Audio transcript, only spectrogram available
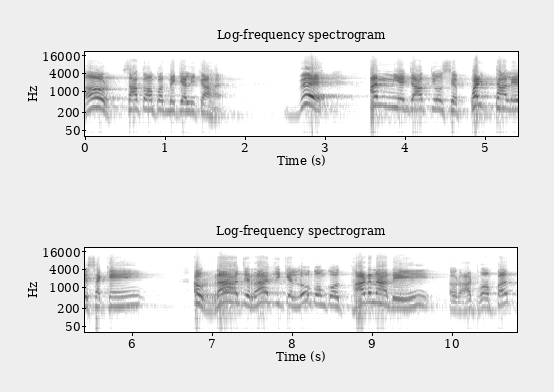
और सातवां पद में क्या लिखा है? वे अन्य जातियों से पलटा ले सकें और राज राज्य के लोगों को ताड़ना दे और आठवां पद,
